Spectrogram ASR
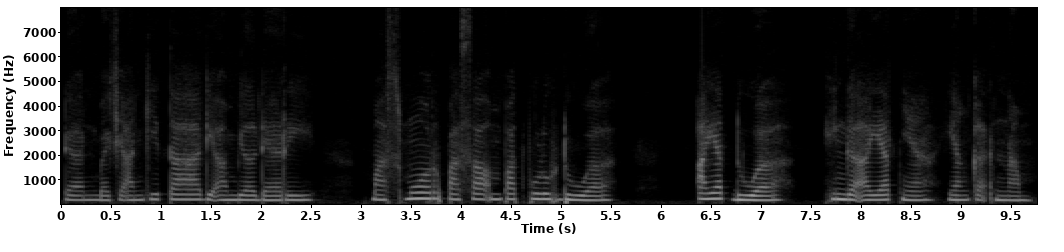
Dan bacaan kita diambil dari Mazmur pasal 42 ayat 2 hingga ayatnya yang keenam.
